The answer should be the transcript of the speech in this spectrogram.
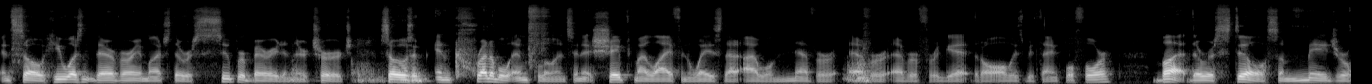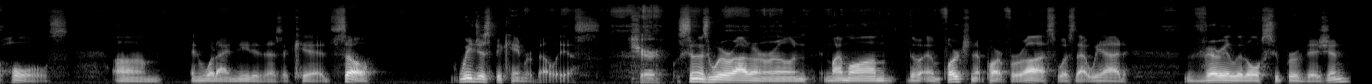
And so he wasn't there very much. They were super buried in their church. So it was an incredible influence, and it shaped my life in ways that I will never, ever, ever forget, that I'll always be thankful for. But there were still some major holes um, in what I needed as a kid. So we just became rebellious Sure. as soon as we were out on our own, my mom, the unfortunate part for us was that we had very little supervision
